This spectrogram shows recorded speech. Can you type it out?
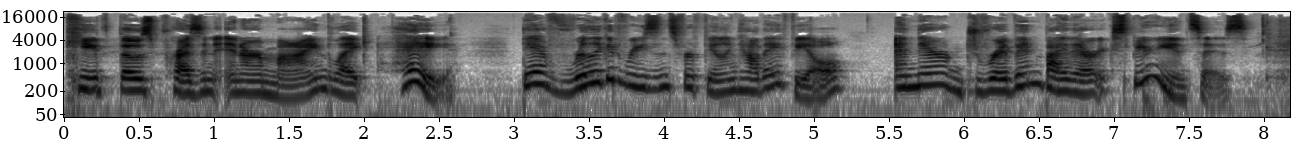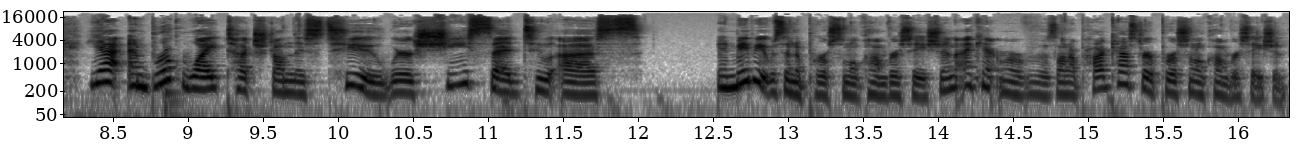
Keep those present in our mind like, hey, they have really good reasons for feeling how they feel, and they're driven by their experiences. Yeah, and Brooke White touched on this too, where she said to us, and maybe it was in a personal conversation. I can't remember if it was on a podcast or a personal conversation,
